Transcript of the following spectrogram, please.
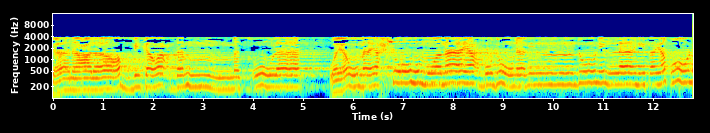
كان على ربك وعدا مسئولا وَيَوْمَ يَحْشُرُهُمْ وَمَا يَعْبُدُونَ مِن دُونِ اللَّهِ فَيَقُولُ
